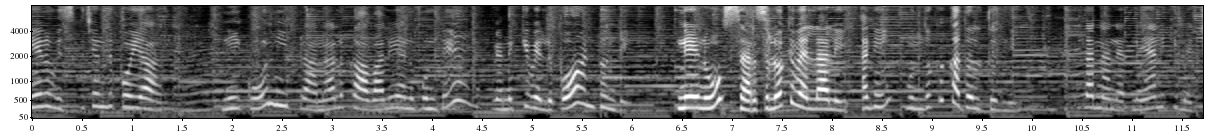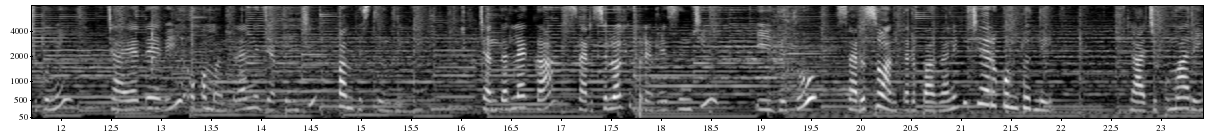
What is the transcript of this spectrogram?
నేను విసుగు చెందిపోయా. నీకు నీ ప్రాణాలు కావాలి అనుకుంటే వెనక్కి వెళ్ళిపో అంటుంది. నేను సరస్సులోకి వెళ్ళాలి అని ముందుకు కదులుతుంది. తన నిర్ణయానికి మెచ్చుకుని ఛాయాదేవి ఒక మంత్రాన్ని జపించి పంపిస్తుంది. చంద్రలేఖ సరస్సులోకి ప్రవేశించి ఈదుతూ సరస్సు అంతర్భాగానికి చేరుకుంటుంది. రాజకుమారి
